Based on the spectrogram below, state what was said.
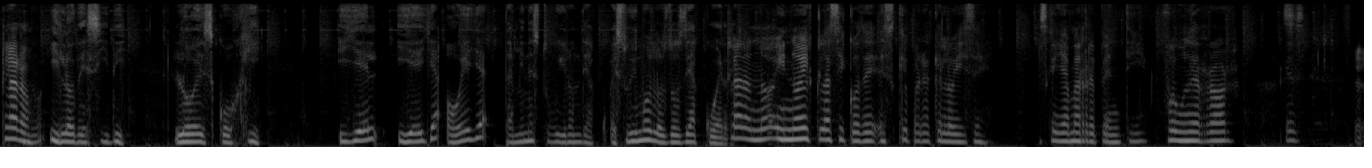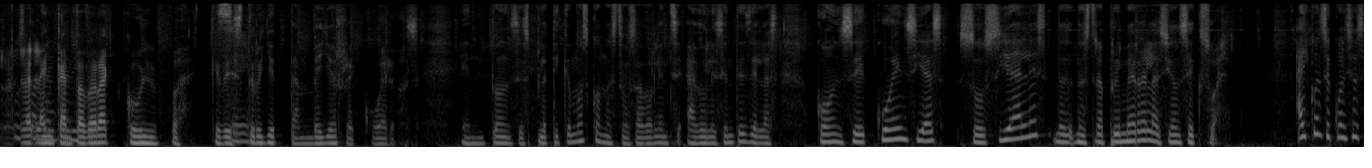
Claro. Y lo decidí, lo escogí. Y él y ella o ella también estuvieron de estuvimos los dos de acuerdo. Claro, no, y no el clásico de es que para qué lo hice, es que ya me arrepentí, fue un error. Es la encantadora culpa que destruye tan bellos recuerdos. Entonces, platiquemos con nuestros adolescentes de las consecuencias sociales de nuestra primera relación sexual. Hay consecuencias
